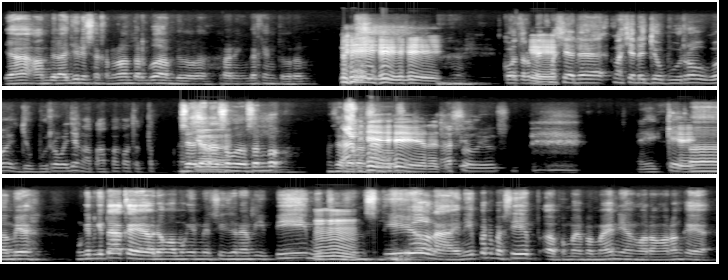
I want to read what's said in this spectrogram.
Ya ambil aja di second round, ntar gue ambil running back yang turun. Quarterback Oke. masih ada masih ada Joe Burrow, gue Joe Burrow aja nggak apa-apa kok tetap. Masih ada Iya. Russell Wilson kok. Masih ada Russell Wilson. Russell Wilson. Oke. Oke. Em, ya, mungkin kita kayak udah ngomongin mid-season MVP, mid-season steal. Nah, ini kan pasti eh, pemain-pemain yang orang-orang kayak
